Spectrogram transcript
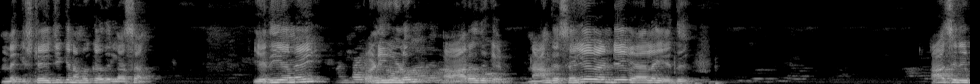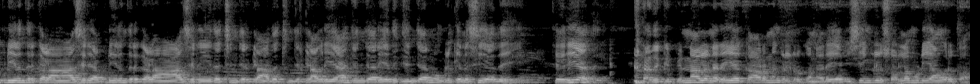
இன்னைக்கு ஸ்டேஜுக்கு நமக்கு அது லெசன். எதியமை பணிகளும் ஆறது கேட்போம். நாங்கள் செய்ய வேண்டிய வேலை எது? ஆசிரியர் இப்படி இருந்திருக்கலாம் ஆசிரியர் அப்படி இருந்திருக்கலாம் ஆசிரியர் இதை செஞ்சிருக்கலாம் அதை செஞ்சிருக்கலாம் அவர் ஏன் செஞ்சார் எதுக்கு செஞ்சாருன்னு உங்களுக்கு என்ன செய்யாது? தெரியாது. அதுக்கு பின்னால் நிறைய காரணங்கள் இருக்கும் நிறைய விஷயங்கள் சொல்ல முடியாமல் இருக்கும்.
